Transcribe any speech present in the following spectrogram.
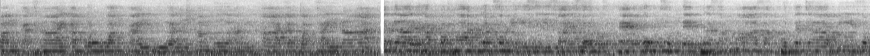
วังกระชายตำบลวังไก่เถื่อนอำเภอหันคาจังหวัดชัยนาทได้รับประทานรัศมีสีใสสดแห่งองค์สมเด็จพระสัมมาสัมพุทธเจ้าที่ทรง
